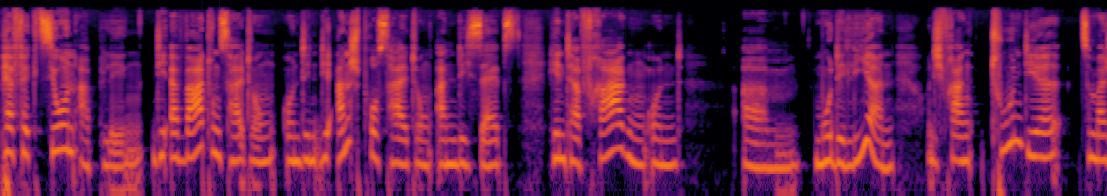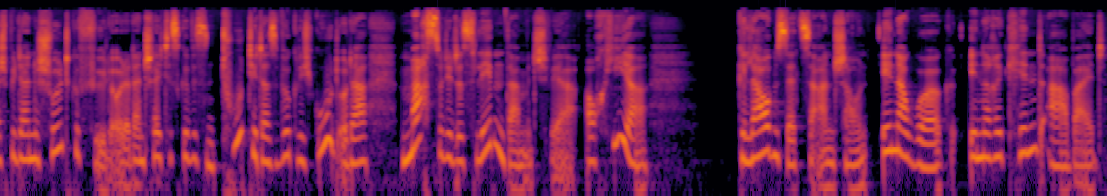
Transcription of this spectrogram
Perfektion ablegen, die Erwartungshaltung und die Anspruchshaltung an dich selbst hinterfragen und ähm, modellieren und dich fragen, tun dir zum Beispiel deine Schuldgefühle oder dein schlechtes Gewissen, tut dir das wirklich gut oder machst du dir das Leben damit schwer? Auch hier Glaubenssätze anschauen, Inner Work, innere Kindarbeit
